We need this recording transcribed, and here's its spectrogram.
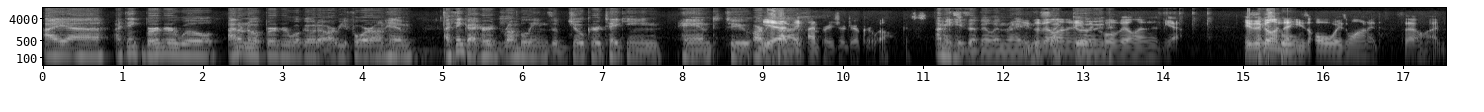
I uh, I think Burger will. I don't know if Burger will go to RB four on him. I think I heard rumblings of Joker taking hand to RB five. Yeah, I think, I'm pretty sure Joker will. Cause I mean, he's a villain, right? he's And a villain like, and he's a cool villain, and yeah, he's a And he's villain that he's always wanted. So I'm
